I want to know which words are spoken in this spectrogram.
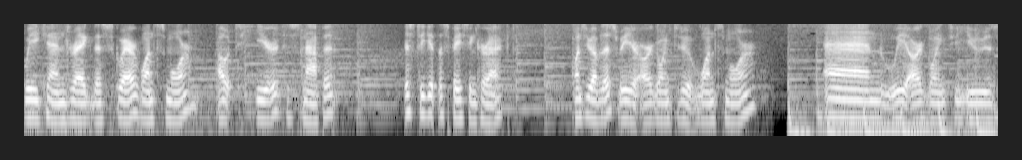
we can drag this square once more out here to snap it, just to get the spacing correct. Once you have this, we are going to do it once more. And we are going to use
